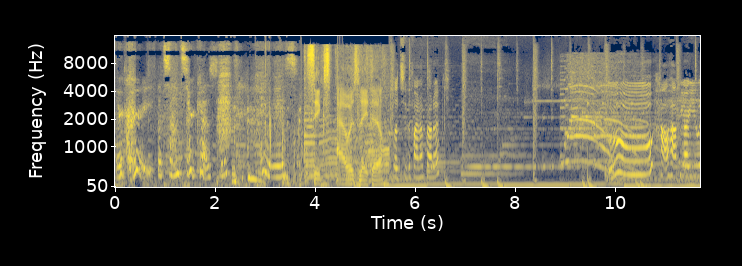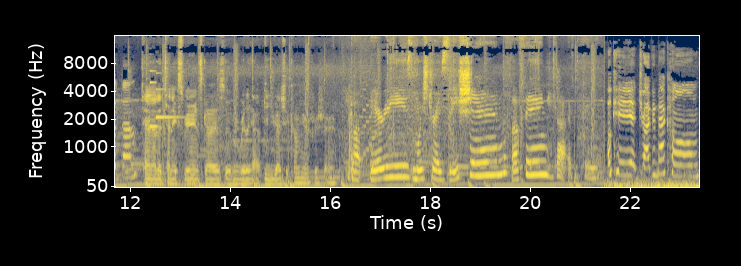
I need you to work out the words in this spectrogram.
They're great. That sounds sarcastic. Anyways. Six hours later. Let's see the final product. Ooh, how happy are you with them? 10 out of 10 experience, guys. I'm really happy. You guys should come here for sure. He got berries, moisturization, buffing. He got everything. Okay, driving back home,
